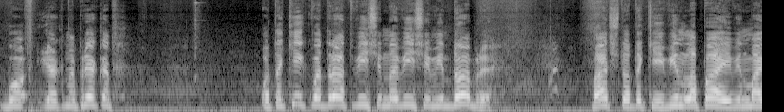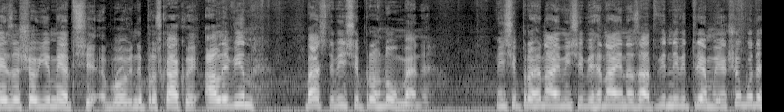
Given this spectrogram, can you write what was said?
Бо, як, наприклад, отакий квадрат 8 на 8 він добре. Бачите, отакий, він лапає, він має за що в'їметься, бо він не проскакує. Але він, бачите, він ще прогнув мене. Він ще прогинає, він ще вигинає назад, він не відтримує. Якщо буде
